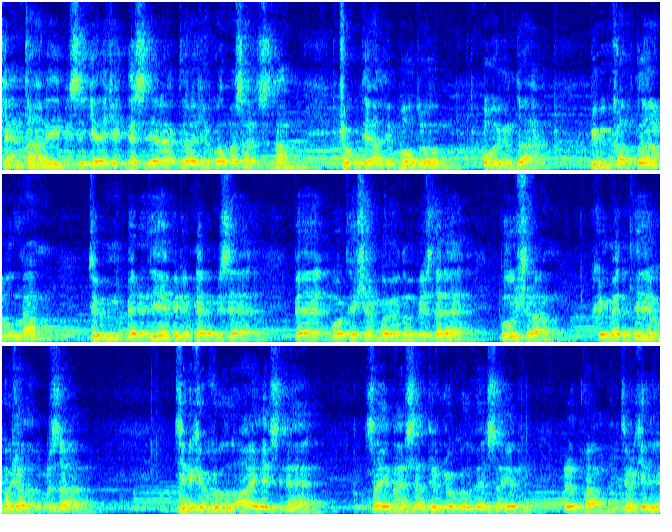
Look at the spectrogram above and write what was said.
kent tarihimizi gelecek nesillere aktaracak olması açısından çok değerli bulduğum bu oyunda büyük katkılar bulunan tüm belediye birimlerimize ve muhteşem oyunu bizlere buluşturan kıymetli hocalarımıza, Türkokul ailesine, Sayın Aysel Türkokul ve Sayın Rıdvan Türkeli,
